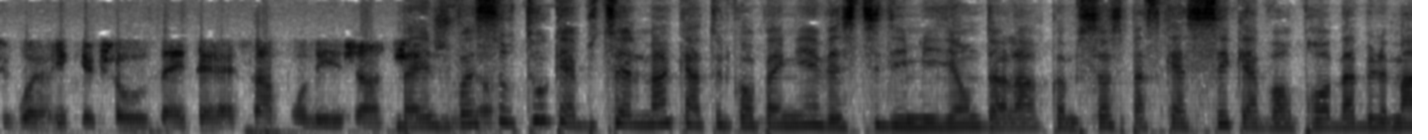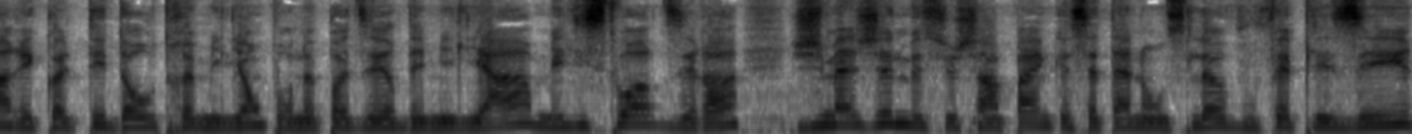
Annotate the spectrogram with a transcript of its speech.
y voyez quelque chose d'intéressant pour les gens. Ben, je vois là. surtout qu'habituellement, quand une compagnie investit des millions de dollars comme ça, c'est parce qu'elle sait qu'elle va probablement récolter d'autres millions, pour ne pas dire des milliards. Mais l'histoire dira, j'imagine, Monsieur Champagne, que cette annonce-là vous fait plaisir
